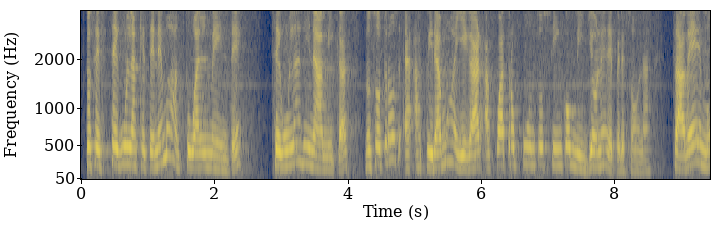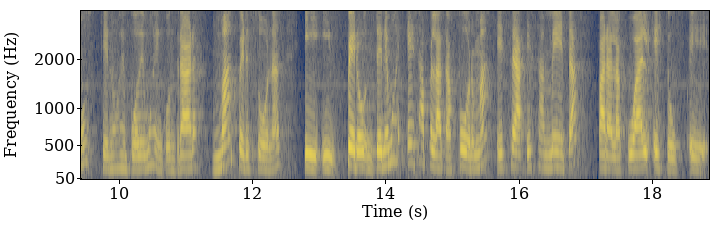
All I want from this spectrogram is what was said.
Entonces, según las que tenemos actualmente, según las dinámicas, nosotros eh, aspiramos a llegar a 4.5 millones de personas. Sabemos que nos podemos encontrar más personas, pero tenemos esa plataforma, esa, esa meta para la cual esto, eh,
